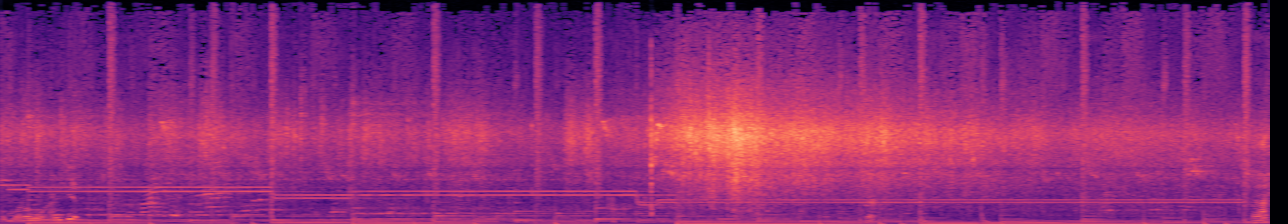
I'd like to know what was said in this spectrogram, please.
Kumarong ang dip. Ác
